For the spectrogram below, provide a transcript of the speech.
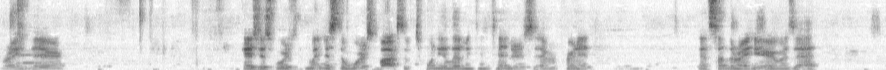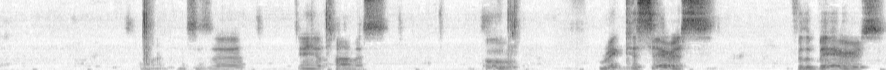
right there. You guys just witnessed the worst box of 2011 contenders ever printed. Got something right here. What's that? This is uh, Daniel Thomas. Oh, Rick Casares for the Bears.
